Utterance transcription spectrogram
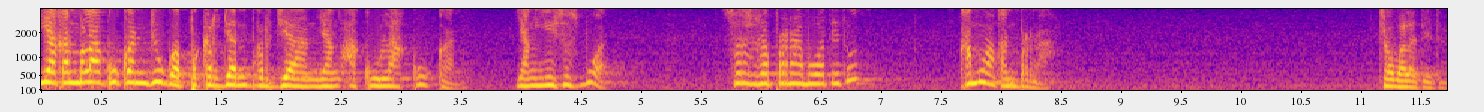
ia akan melakukan juga pekerjaan-pekerjaan yang aku lakukan. Yang Yesus buat. Saudara sudah pernah buat itu? Kamu akan pernah. Coba lihat itu.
